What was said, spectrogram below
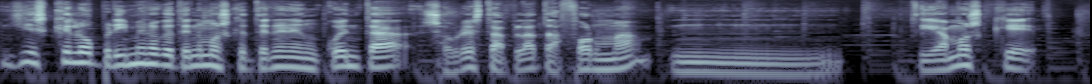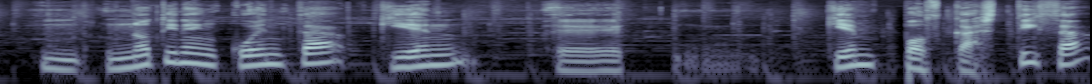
Y es que lo primero que tenemos que tener en cuenta sobre esta plataforma, mm, digamos que mm, no tiene en cuenta quién, eh, quién podcastiza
